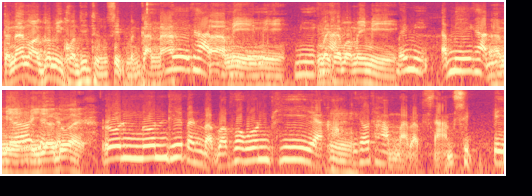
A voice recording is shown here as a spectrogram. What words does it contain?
แต่แน่นอนก็มีคนที่ถึงสิบเหมือนกันนะมีค่ะอ่ามีมีมีค่ะไม่ใช่ว่าไม่มี ไม่มีอะมีค่ะอะมีเยอะมีมีเยอะด้วยรุ่นรุ่นที่เป็นแบบว่าพวกรุ่นพี่อะค่ะ อืม ที่เขาทำมาแบบ 30 ปี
